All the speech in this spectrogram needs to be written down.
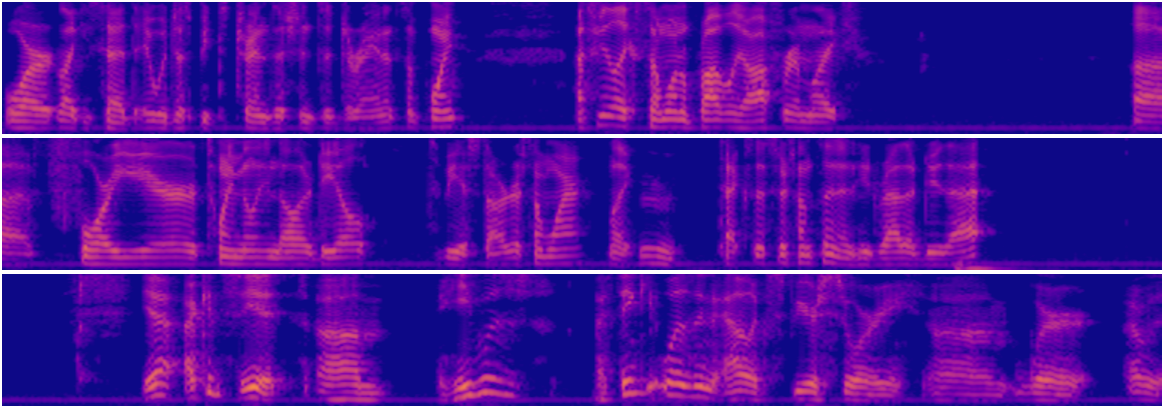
or like you said, it would just be to transition to Duran at some point. I feel like someone will probably offer him like a four-year, twenty million dollar deal to be a starter somewhere, like mm. Texas or something, and he'd rather do that Yeah, I could see it. Um, he was, I think it was an Alex Speier story um, where I was,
